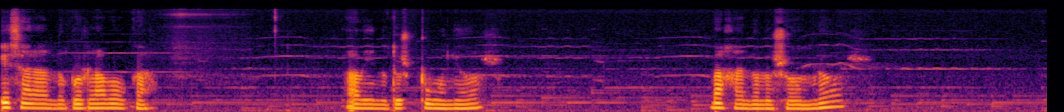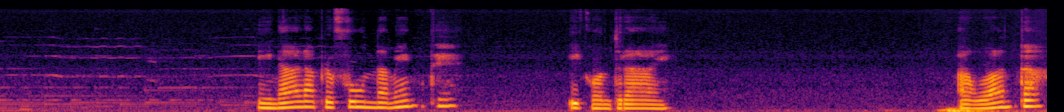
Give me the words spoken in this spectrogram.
exhalando por la boca, abriendo tus puños bajando los hombros. Inhala profundamente y contrae. Aguanta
